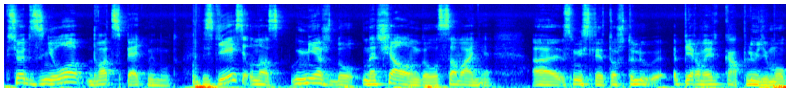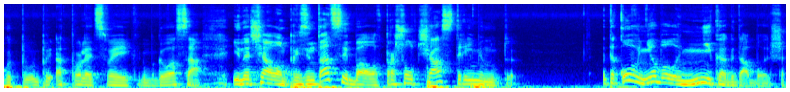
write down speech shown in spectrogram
Все это заняло 25 минут. Здесь у нас между началом голосования э, в смысле то, что лю- первый рекап люди могут отправлять свои как бы, голоса, и началом презентации баллов прошел час 3 минуты. Такого не было никогда больше.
